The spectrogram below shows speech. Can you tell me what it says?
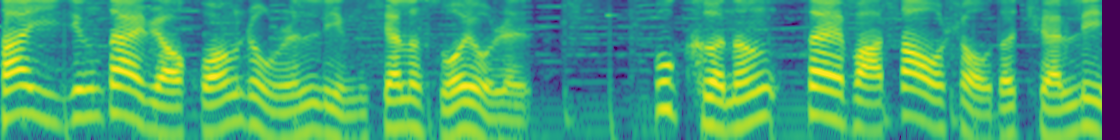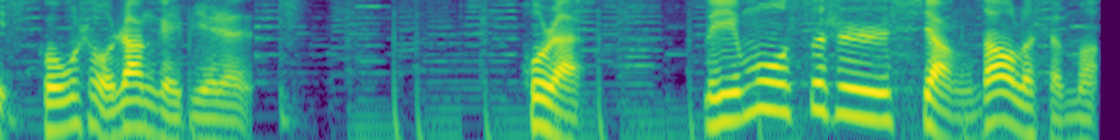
他已经代表黄种人领先了所有人。不可能再把到手的权利拱手让给别人。忽然，李牧似是想到了什么，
